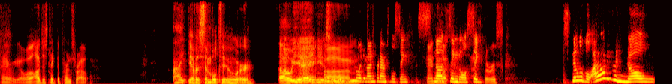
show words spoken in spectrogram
there we go. Well, I'll just take the Prince route. I Do you have a symbol too, or oh yeah, you need a symbol. Um, You like an unpronounceable sing, Can I do, not like, single, sig, Asterisk. syllable. I don't even know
